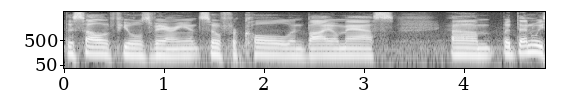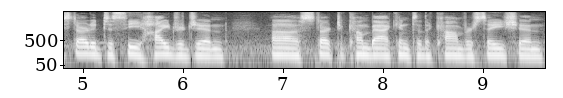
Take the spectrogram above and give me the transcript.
the solid fuels variant, so for coal and biomass. Um, but then we started to see hydrogen uh, start to come back into the conversation.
